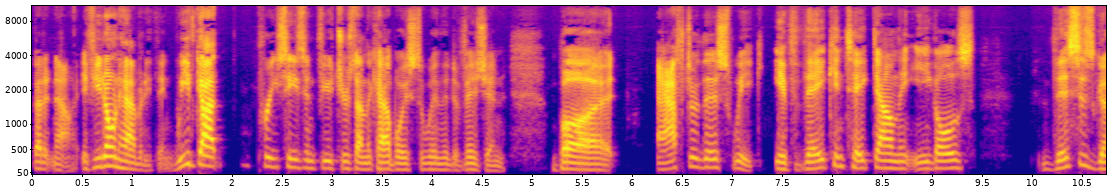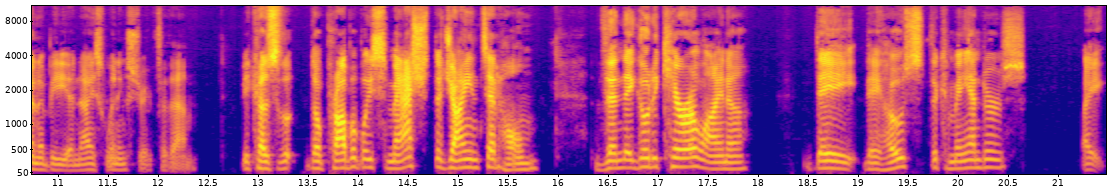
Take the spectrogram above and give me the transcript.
Bet it now. If you don't have anything, we've got preseason futures on the Cowboys to win the division, but after this week, if they can take down the Eagles, this is going to be a nice winning streak for them because they'll probably smash the Giants at home. Then they go to Carolina. They they host the Commanders. Like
